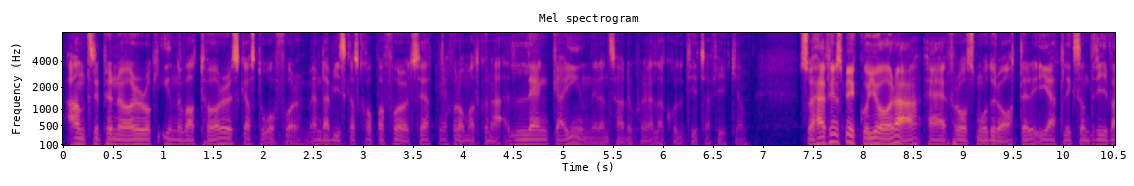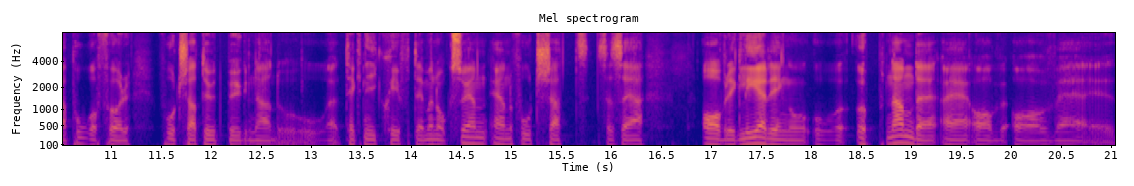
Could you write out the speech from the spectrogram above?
entreprenörer och innovatörer ska stå för men där vi ska skapa förutsättningar för dem att kunna länka in i den traditionella kollektivtrafiken. Så här finns mycket att göra eh, för oss moderater i att liksom driva på för fortsatt utbyggnad och teknikskifte men också en, en fortsatt så att säga, avreglering och, och öppnande eh, av, av eh,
